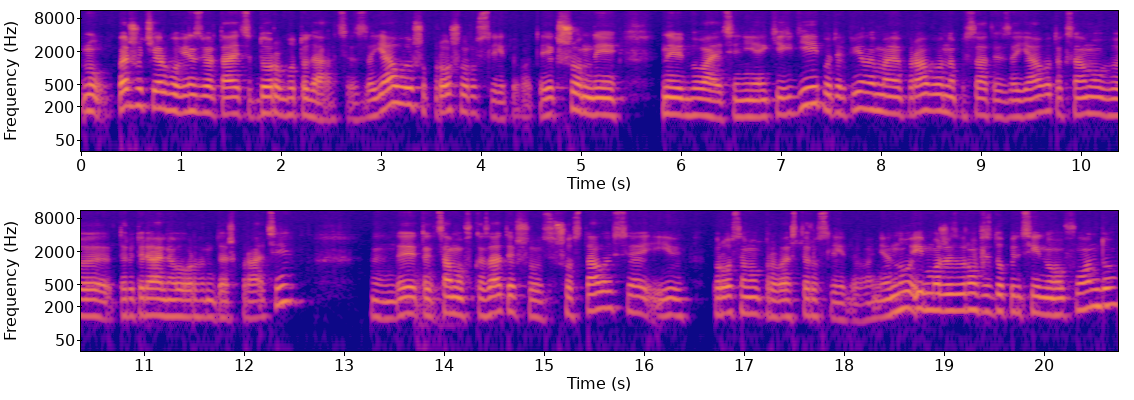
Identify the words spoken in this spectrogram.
ну, в першу чергу він звертається до роботодавця з заявою, що прошу розслідувати. Якщо не, не відбувається ніяких дій, потерпілий має право написати заяву так само в територіальний орган держпраці, де так само вказати, що, що сталося, і просимо провести розслідування. Ну і може звернутися до пенсійного фонду.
